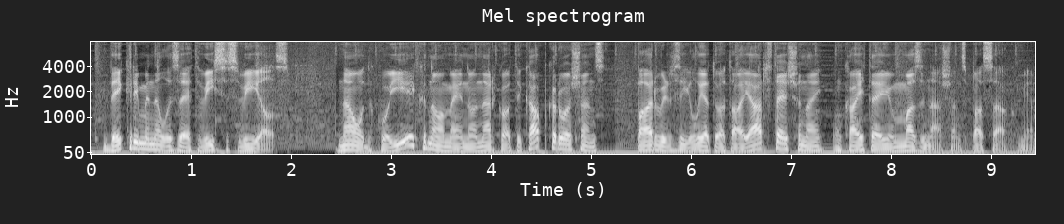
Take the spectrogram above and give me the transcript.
- dekriminalizēt visas vielas. Naudu, ko iekonomēja no narkotika apkarošanas, pārvirzīja lietotāju ārstēšanai un kaitējumu mazināšanas pasākumiem.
